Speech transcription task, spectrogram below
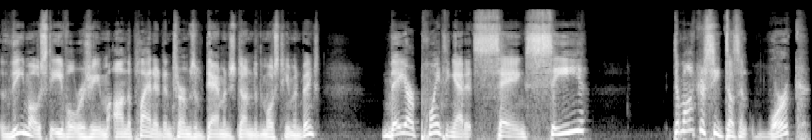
the most evil regime on the planet in terms of damage done to the most human beings. They are pointing at it saying, see, democracy doesn't work.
